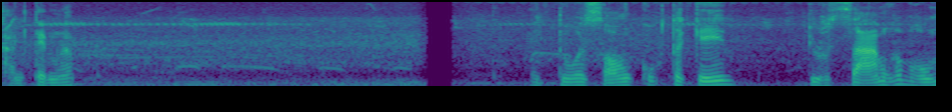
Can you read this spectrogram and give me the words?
ขันเต็มครับไอตัวสองกุ๊กตะกี้หลุดสามครับผม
